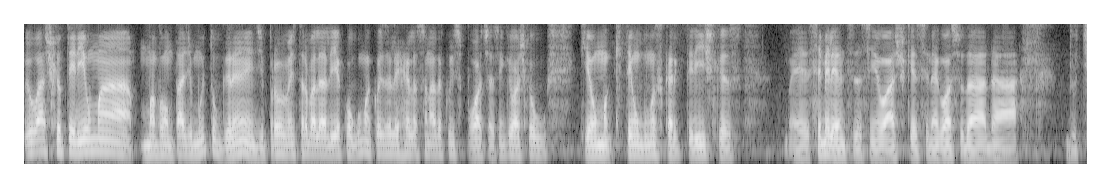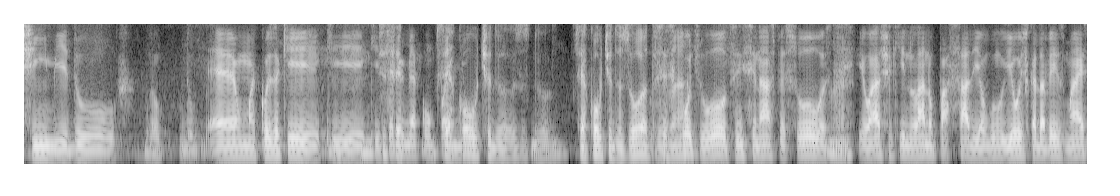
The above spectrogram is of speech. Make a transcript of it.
eu acho que eu teria uma, uma vontade muito grande, provavelmente trabalharia com alguma coisa relacionada com esporte, assim, que eu acho que, eu, que, é uma, que tem algumas características é, semelhantes, assim, eu acho que esse negócio da, da do time, do, do do, é uma coisa que, que, que sempre ser, me acompanha. Ser coach dos, do, ser coach dos outros. Ser né? coach dos outros, ensinar as pessoas. É. Eu acho que lá no passado e, algum, e hoje cada vez mais,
